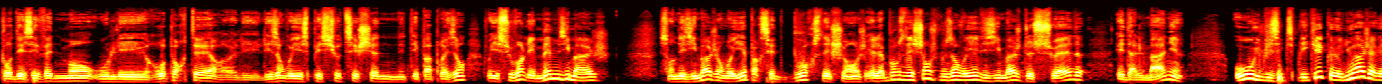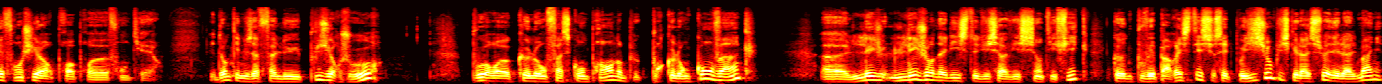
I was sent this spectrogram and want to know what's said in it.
pour des événements où les reporters, les, les envoyés spéciaux de ces chaînes n'étaient pas présents, vous voyez souvent les mêmes images. Ce sont des images envoyées par cette bourse d'échange. Et la bourse d'échange nous envoyait des images de Suède et d'Allemagne, où ils expliquaient que le nuage avait franchi leurs propres frontières. Et donc il nous a fallu plusieurs jours pour que l'on fasse comprendre, pour que l'on convainque euh, les, journalistes du service scientifique que ne pouvaient pas rester sur cette position puisque la Suède et l'Allemagne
